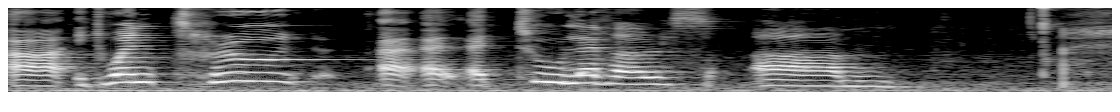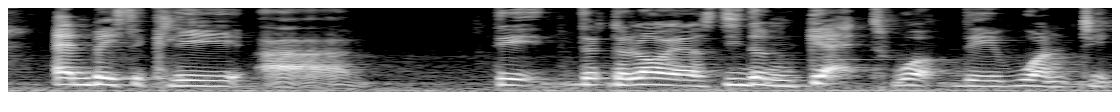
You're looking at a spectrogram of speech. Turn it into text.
uh, it went through uh, at, at, two levels, um, and basically, uh, the, the, the, lawyers didn't get what they wanted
